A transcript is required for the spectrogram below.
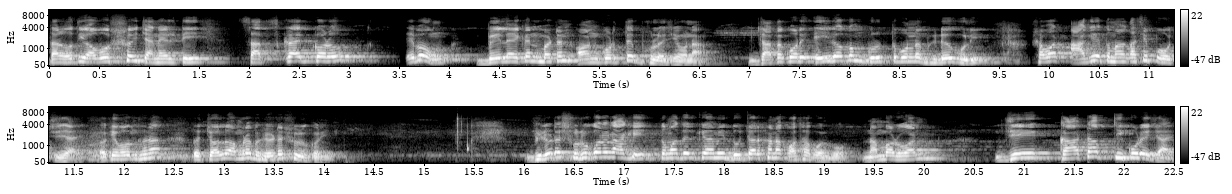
তার অতি অবশ্যই চ্যানেলটি সাবস্ক্রাইব করো এবং বেল আইকন বাটন অন করতে ভুলে যেও না, যাতে করে এই রকম গুরুত্বপূর্ণ ভিডিওগুলি সবার আগে তোমার কাছে পৌঁছে যায়। ওকে বন্ধুরা, তো চলো আমরা ভিডিওটা শুরু করি। ভিডিওটা শুরু করার আগে তোমাদেরকে আমি দু চারখানা কথা বলব। নাম্বার ওয়ান যে কাট আপ কী করে যায়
